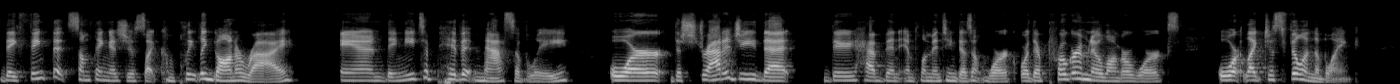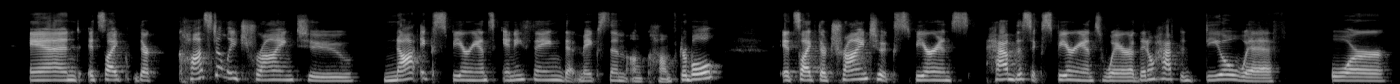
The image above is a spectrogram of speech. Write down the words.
they think that something is just like completely gone awry and they need to pivot massively or the strategy that they have been implementing doesn't work or their program no longer works or like just fill in the blank. And it's like they're constantly trying to not experience anything that makes them uncomfortable. It's like they're trying to experience have this experience where they don't have to deal with or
